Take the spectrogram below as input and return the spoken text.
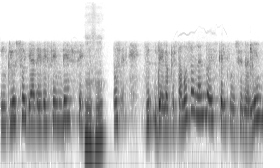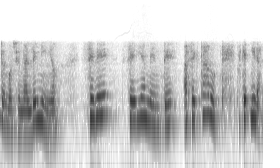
incluso ya de defenderse. Uh -huh. Entonces, de lo que estamos hablando es que el funcionamiento emocional del niño se ve seriamente afectado. Porque mira,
